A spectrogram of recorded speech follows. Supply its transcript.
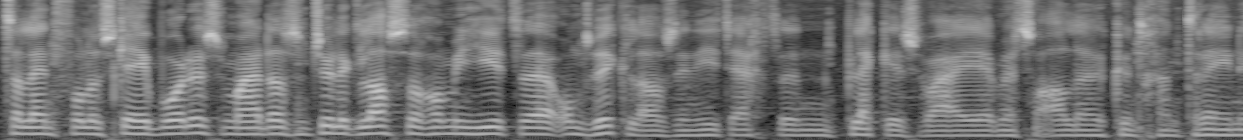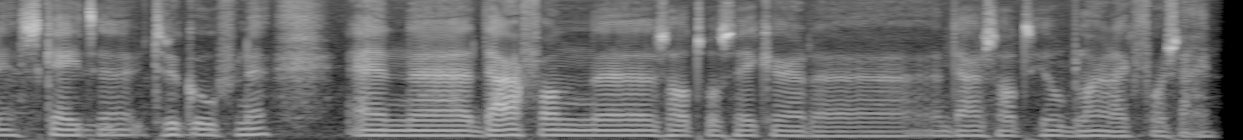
talentvolle skateboarders. Maar dat is natuurlijk lastig om je hier te ontwikkelen. Als er niet echt een plek is waar je met z'n allen kunt gaan trainen, skaten, trucken oefenen. En daarvan zal het wel zeker, daar zal het heel belangrijk voor zijn.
